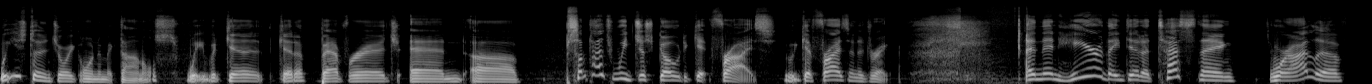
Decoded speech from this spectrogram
we used to enjoy going to McDonald's. We would get get a beverage and uh, sometimes we'd just go to get fries. We'd get fries and a drink. And then here they did a test thing where I live.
